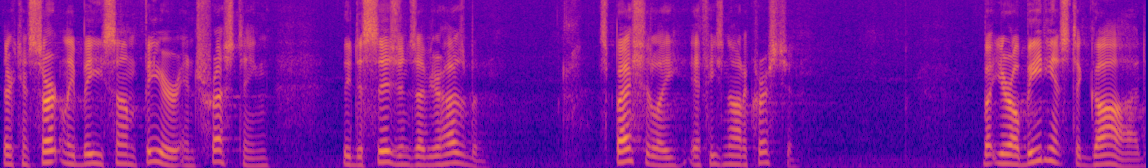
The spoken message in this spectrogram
There can certainly be some fear in trusting the decisions of your husband, especially if he's not a Christian. But your obedience to God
